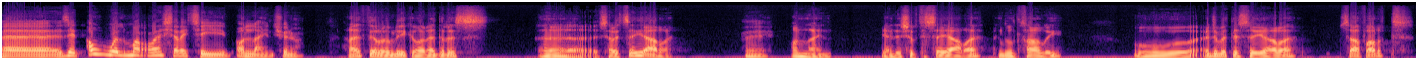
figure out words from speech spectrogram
آه زين أول مرة شريت شيء أونلاين شنو؟ أنا أذكر بامريكا وأنا أدرس آه، شريت سيارة إيه. أونلاين. يعني شفت السيارة عند ولد خالي وعجبتني السيارة. سافرت.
